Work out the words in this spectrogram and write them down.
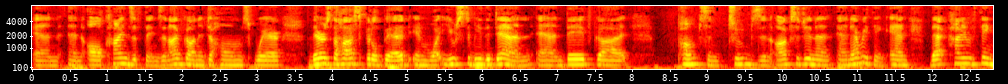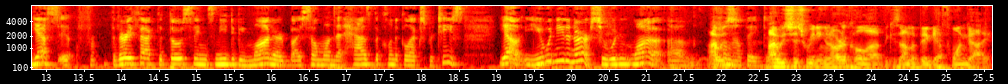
and and all kinds of things. And I've gone into homes where there's the hospital bed in what used to be the den and they've got pumps and tubes and oxygen and, and everything. And that kind of thing yes it, the very fact that those things need to be monitored by someone that has the clinical expertise yeah you would need a nurse you wouldn't want a, um, I was home health aide to I was just reading an article uh, because I'm a big F1 guy.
